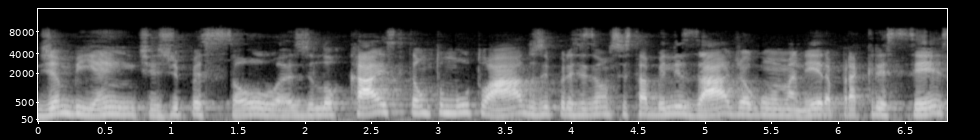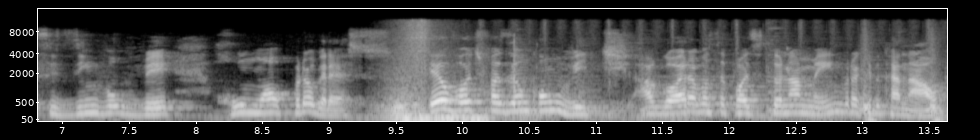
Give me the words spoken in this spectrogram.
de ambientes, de pessoas, de locais que estão tumultuados e precisam se estabilizar de alguma maneira para crescer, se desenvolver rumo ao progresso. Eu vou te fazer um convite. Agora você pode se tornar membro aqui do canal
